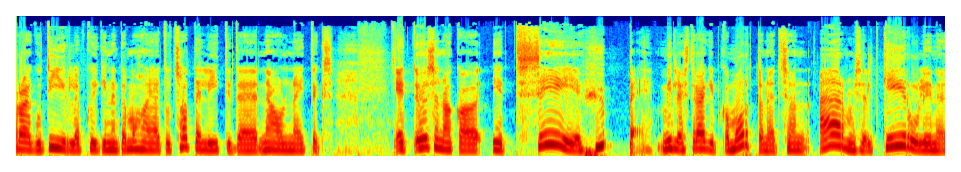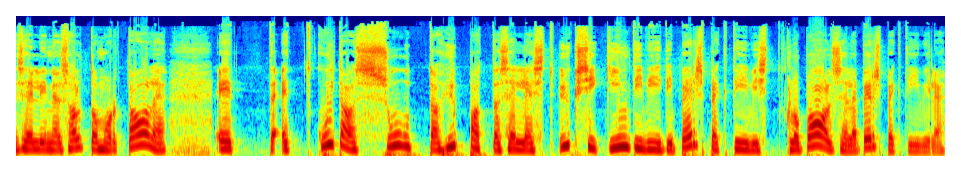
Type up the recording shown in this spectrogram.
praegu tiirleb kõigi nende mahajäetud satelliitide näol näiteks. et ühesõnaga, et see hüpe, millest räägib ka Morton, et see on äärmiselt keeruline selline salto mortale, et et kuidas suuta hüpata sellest üksikindiviidi perspektiivist globaalsele perspektiivile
